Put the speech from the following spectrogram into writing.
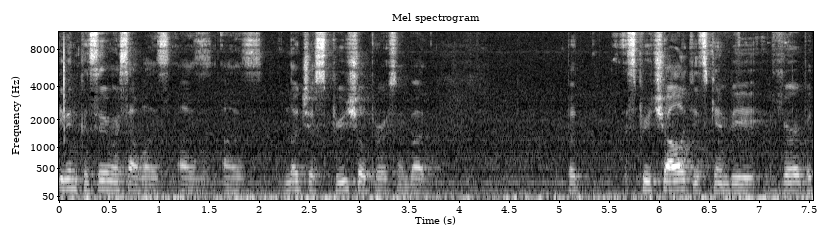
even consider myself as, as, as not just spiritual person, but but spirituality it can be verb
